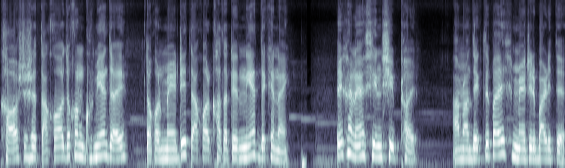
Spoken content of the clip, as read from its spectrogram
খাওয়া শেষে তাকোয়া যখন ঘুমিয়ে যায়, তখন মেয়েটি তাকোয়ার খাতাটি নিয়ে দেখে নেয়। এখানে সিন শিফট হয়। আমরা দেখতে পাই মেয়েটির বাড়িতে।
